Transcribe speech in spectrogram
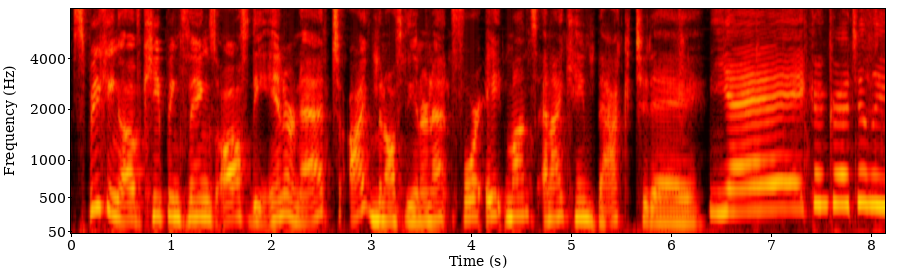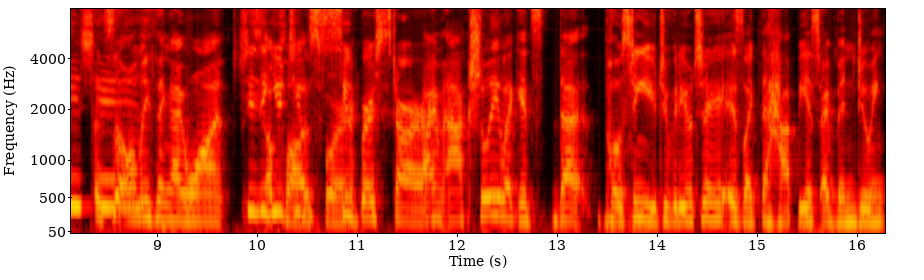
Speaking of keeping things off the internet, I've been off the internet for eight months and I came back today. Yay! Congratulations. That's the only thing I want. She's a YouTube for. superstar. I'm actually like it's that posting a YouTube video today is like the happiest I've been doing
